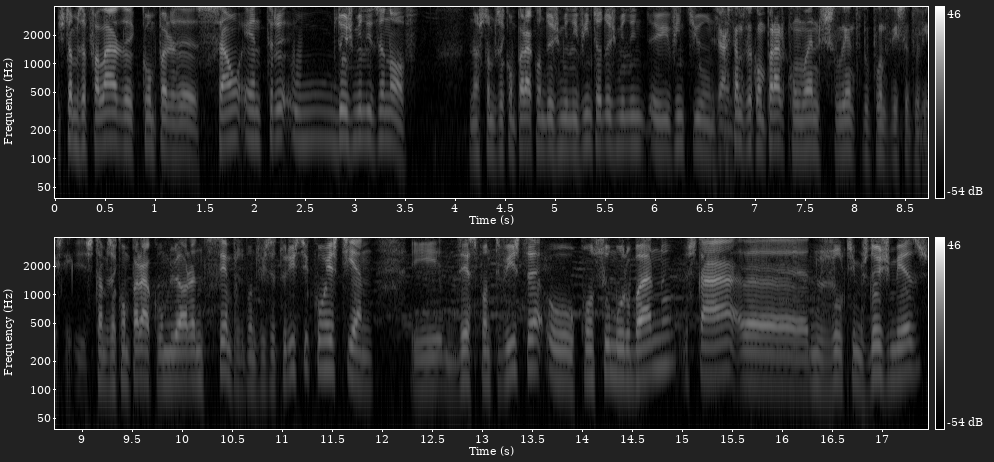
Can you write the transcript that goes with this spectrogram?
Estamos a falar de comparação entre 2019 nós estamos a comparar com 2020 ou 2021. Já estamos a comparar com um ano excelente do ponto de vista turístico. Estamos a comparar com o melhor ano de sempre do ponto de vista turístico com este ano. E desse ponto de vista, o consumo urbano está, uh, nos últimos dois meses,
